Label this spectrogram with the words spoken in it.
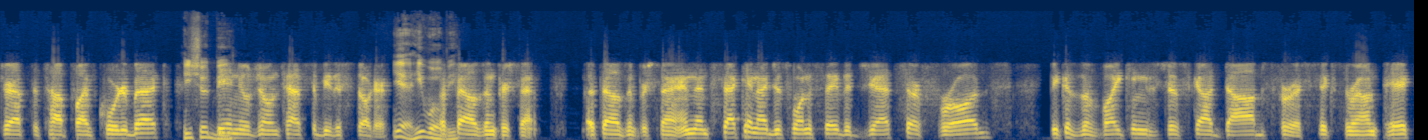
draft the top five quarterback, he should be. Daniel Jones has to be the starter. Yeah, he will a be. thousand percent, a thousand percent. And then second, I just want to say the Jets are frauds because the Vikings just got Dobbs for a sixth round pick,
